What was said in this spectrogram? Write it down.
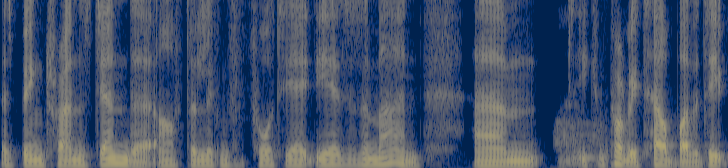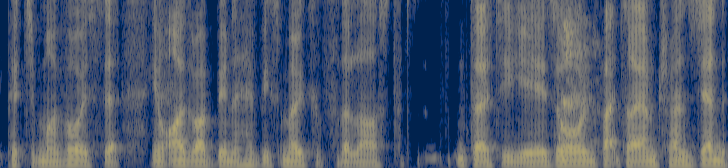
as being transgender after living for 48 years as a man. Um, you can probably tell by the deep pitch of my voice that you know either I've been a heavy smoker for the last 30 years, or in fact, I am transgender.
